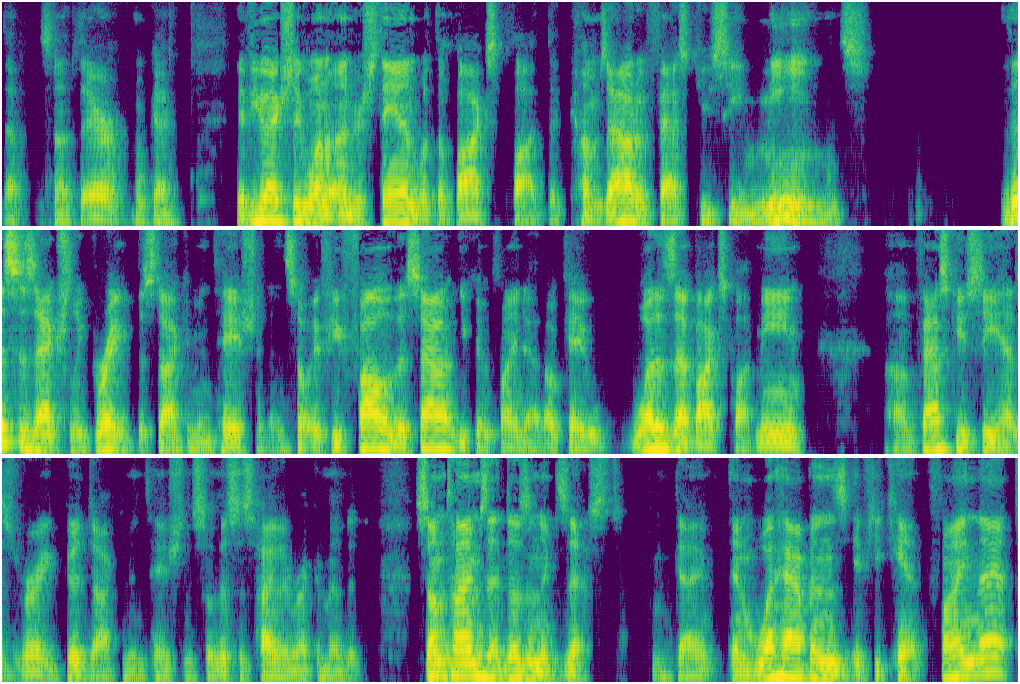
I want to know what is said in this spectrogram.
that's not there, okay. If you actually want to understand what the box plot that comes out of FastQC means, this is actually great, this documentation. And so if you follow this out, you can find out, okay, what does that box plot mean? Um, FastQC has very good documentation, so this is highly recommended. Sometimes that doesn't exist, okay? And what happens if you can't find that?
